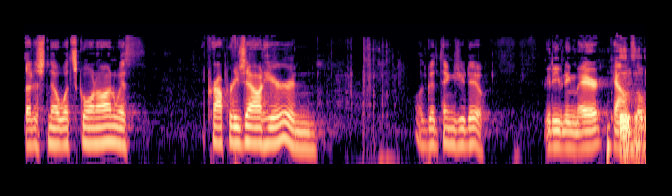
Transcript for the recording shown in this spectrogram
let us know what's going on with properties out here and all the good things you do. Good evening, Mayor, Council.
